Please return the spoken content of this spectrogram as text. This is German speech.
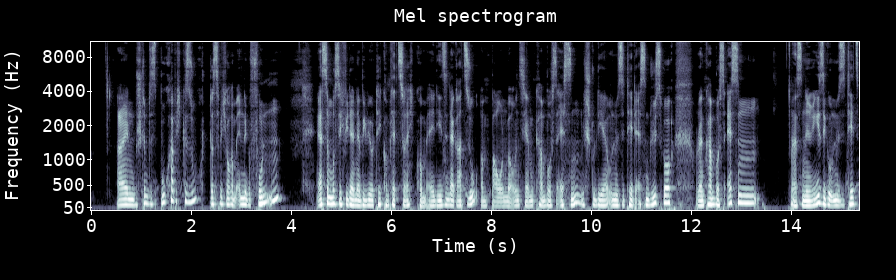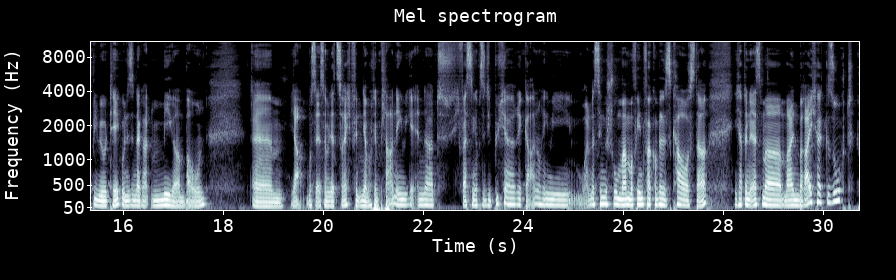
ein bestimmtes Buch habe ich gesucht, das habe ich auch am Ende gefunden Erst musste ich wieder in der Bibliothek komplett zurechtkommen. Ey, die sind da gerade so am Bauen bei uns hier im Campus Essen. Ich studiere Universität Essen-Duisburg und am Campus Essen, das ist eine riesige Universitätsbibliothek und die sind da gerade mega am Bauen. Ähm, ja, musste erstmal wieder zurechtfinden. Die haben auch den Plan irgendwie geändert. Ich weiß nicht, ob sie die Bücherregal noch irgendwie woanders hingeschoben haben. Auf jeden Fall komplettes Chaos da. Ich habe dann erstmal meinen Bereich halt gesucht.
